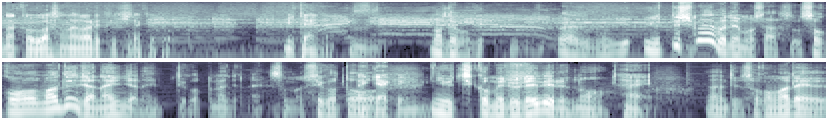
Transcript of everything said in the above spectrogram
なんか噂流れてきたけどみたいなまあでも言言ってしまえばでもさそそこまでじゃないんじゃないってことなんじゃない？その仕事に。に打ち込めるレベルのはい。なんてそこまで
